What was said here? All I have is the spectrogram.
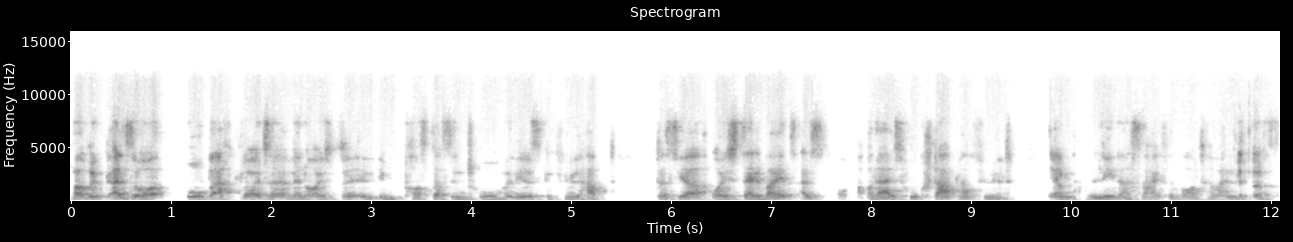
verrückt. Also Obacht, Leute, wenn euch im Imposter-Syndrom, wenn ihr das Gefühl habt, dass ihr euch selber jetzt als oder als Hochstapler fühlt, ja. denkt Lenas weiße Worte, weil es,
